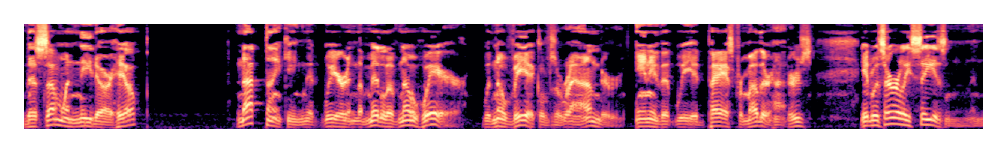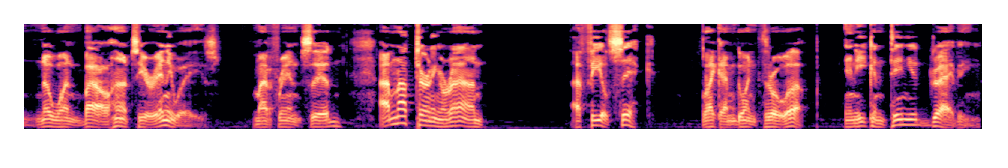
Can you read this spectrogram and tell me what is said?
Does someone need our help? Not thinking that we're in the middle of nowhere, with no vehicles around or any that we had passed from other hunters. It was early season, and no one bow hunts here anyways. My friend said, I'm not turning around. I feel sick, like I'm going to throw up, and he continued driving.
